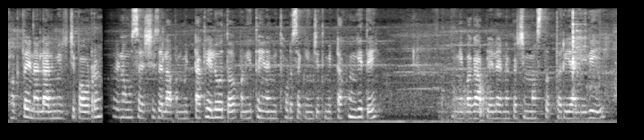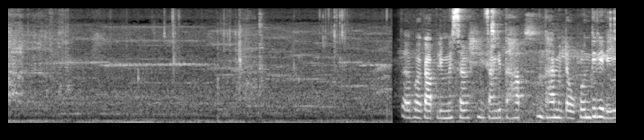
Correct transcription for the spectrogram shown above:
फक्त आहे ना लाल मिरची पावडर. तर ना उसळ शिजायला आपण मीठ टाकलेलं होतं पण इथंही ना मी थोडंसं किंचित मीठ टाकून घेते. आणि बघा आपल्याला ना कशी मस्त तरी आलेली आहे. तर बघा आपली मिसळ मी चांगली दहा दहा मिनटं उकळून दिलेली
